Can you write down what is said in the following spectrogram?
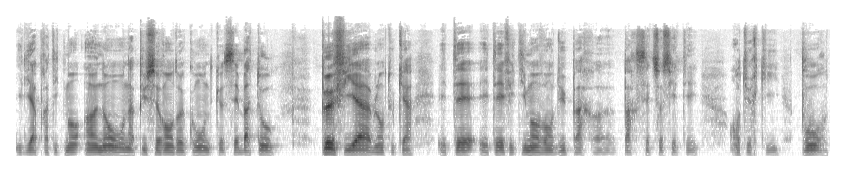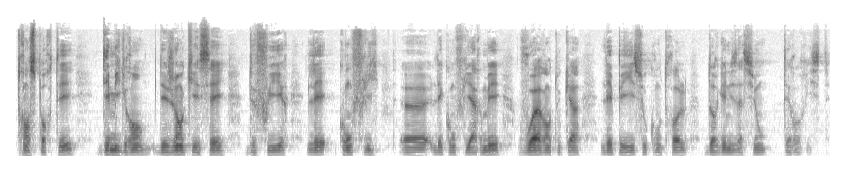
il y a pratiquement un an où on a pu se rendre compte que ces bateaux peu fiables en tout cas, étaient, effectivement vendus par, euh, par cette société en Turquie pour transporter des migrants, des gens qui essayent de fuir les conflits, euh, les conflits armés, voire en tout cas les pays sous contrôle d'organisations terroristes.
